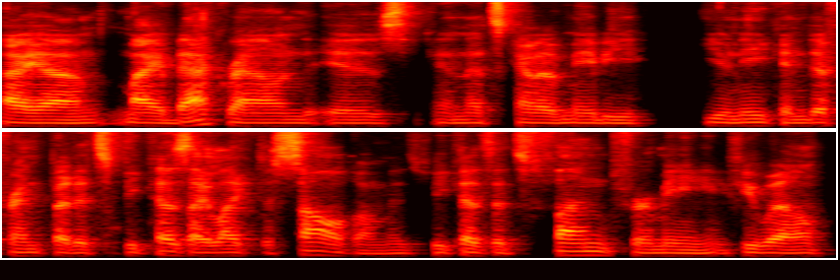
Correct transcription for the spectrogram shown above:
I um, my background is, and that's kind of maybe unique and different, but it's because I like to solve them. It's because it's fun for me, if you will,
